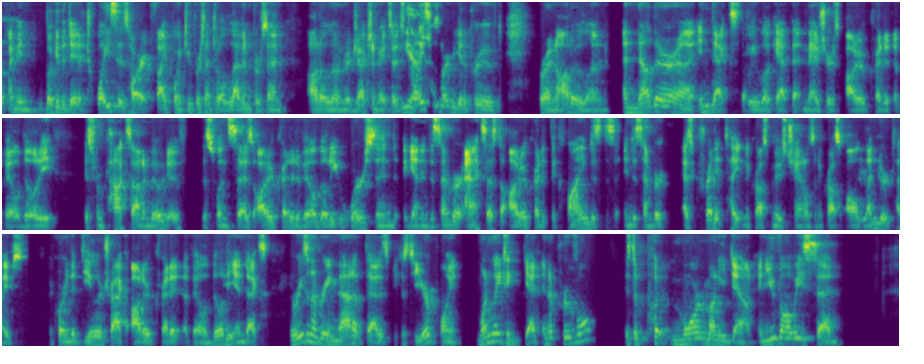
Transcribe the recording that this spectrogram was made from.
I mean, look at the data, twice as hard, 5.2% to 11% auto loan rejection rate. So it's yes. twice as hard to get approved for an auto loan. Another uh, index that we look at that measures auto credit availability is from Cox Automotive. This one says auto credit availability worsened again in December. Access to auto credit declined in December as credit tightened across most channels and across all lender types, according to Dealertrack Auto Credit Availability Index. The reason I'm bringing that up, that is because to your point, one way to get an approval is to put more money down. And you've always said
